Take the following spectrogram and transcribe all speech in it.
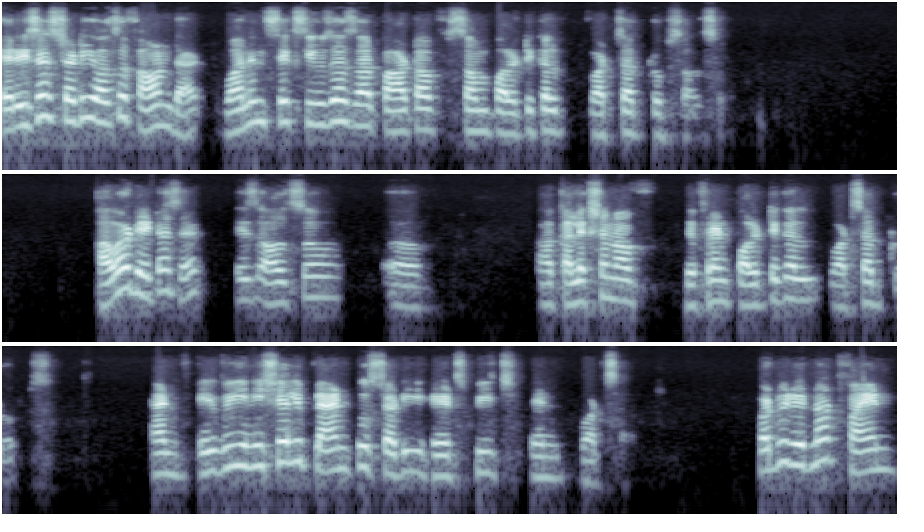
A recent study also found that one in six users are part of some political WhatsApp groups also. Our dataset is also uh, a collection of different political WhatsApp groups. And we initially planned to study hate speech in WhatsApp. But we did not find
